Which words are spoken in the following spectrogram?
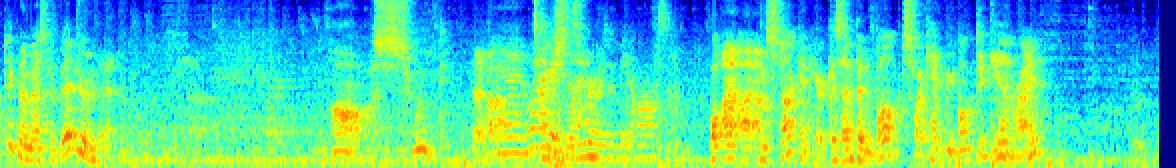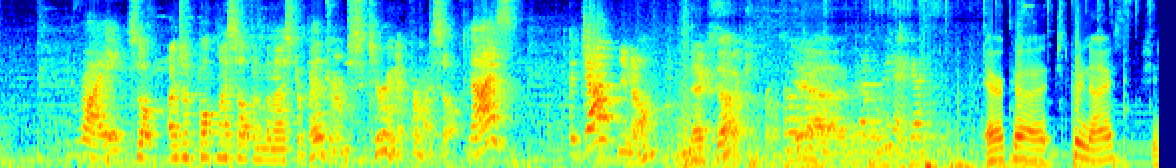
taking the master bedroom then. Oh, sweet. Man, whoever Type gets this slam. rose would be awesome. Well, I, I, I'm stuck in here because I've been bumped, so I can't be bumped again, right? Right. So I just bumped myself into the master bedroom, securing it for myself. Nice. Good job. You know? Next up. Yeah, yeah. That's me, I guess. Erica, she's pretty nice. She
